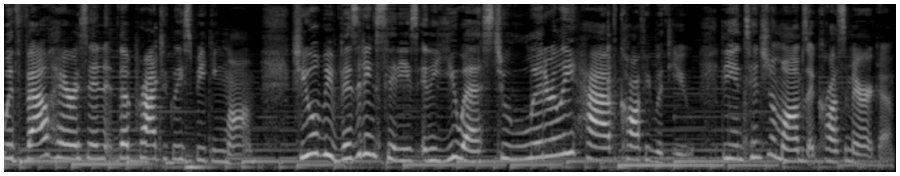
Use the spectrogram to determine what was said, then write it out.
with Val Harrison, the Practically Speaking Mom. She will be visiting cities in the U.S. to literally have coffee with you, the intentional moms across America.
